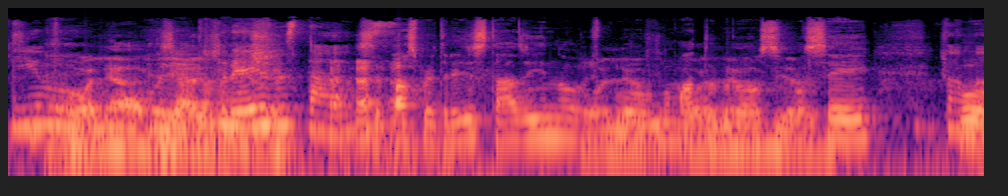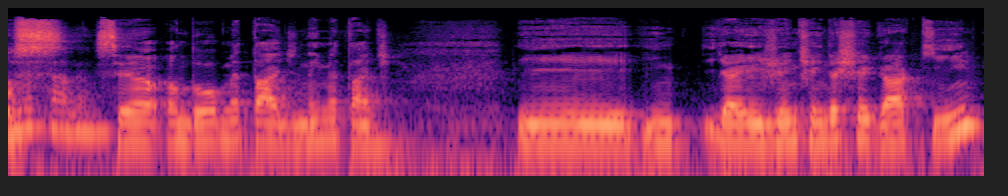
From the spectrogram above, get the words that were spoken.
que Olha a viagem, Três estados. Você passa por três estados e no, tipo, Olha, no Mato Grosso você, Tá tipo, metade, né? você andou metade, nem metade. E, e, e aí a gente ainda chegar aqui,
